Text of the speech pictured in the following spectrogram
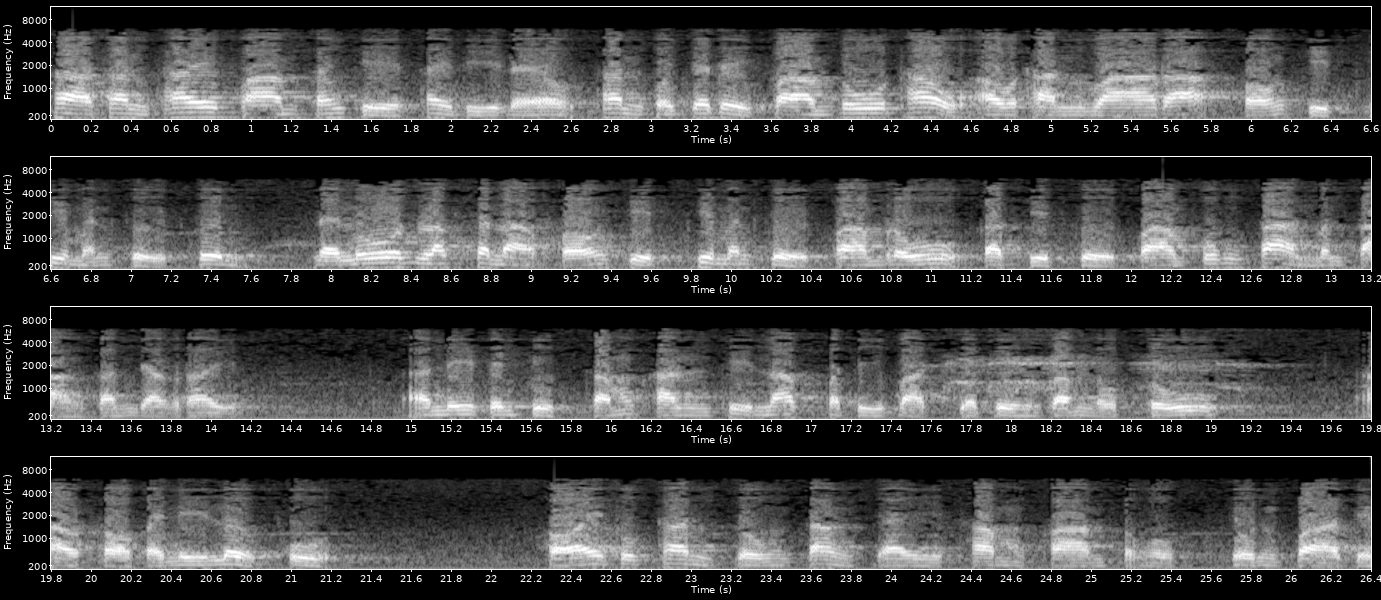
ถ้าท่านใช้ความสังเกตให้ดีแล้ว ท่านก็จะได้ความรู้เท่าเอาทันวาระของจิตที่มันเกิดขึ้น และรู้ลักษณะของจิตที่มันเกิดความรู้กับจิตเกิดความฟุ้งซ่านมันต่างกันอย่างไร อันนี้เป็นจุดสำคัญที่นักปฏิบัติจะพึงกำหนดรู้ เอาต่อไปนี้เลิกพูด ขอให้ทุกท่านจงตั้งใจทำความสงบจนกว่าจะ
